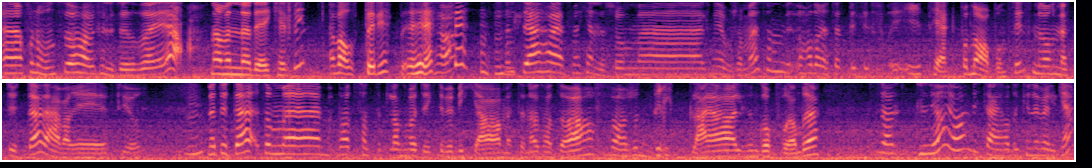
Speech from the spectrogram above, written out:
Eh, For noen så har vi funnet ut at ja, nei, men det gikk helt fint. Jeg valgte rett, rett Ja. si. Mens jeg har en som jeg kjenner som, eh, som jobber sammen med, som hadde rett og slett blitt litt irritert på naboen sin, som hun hadde møtt ute. Det her var i fjor. Mm. Møtt ute, som eh, hadde sagt et eller annet som var ute og gikk med bikkja og møtt henne og sa at ah, for faen, så drittlei av å liksom gå på hverandre. Så sa hun ja ja, hvis jeg hadde kunnet velge,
